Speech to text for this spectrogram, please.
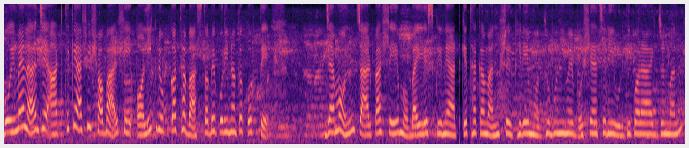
বইমেলা যে আট থেকে আশি সবার সেই অলিক রূপকথা বাস্তবে পরিণত করতে, যেমন চারপাশে মোবাইলের স্ক্রিনে আটকে থাকা মানুষের ভিড়ে মধ্যবনী হয়ে বসে আছেন এই উর্দি পরা একজন মানুষ।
